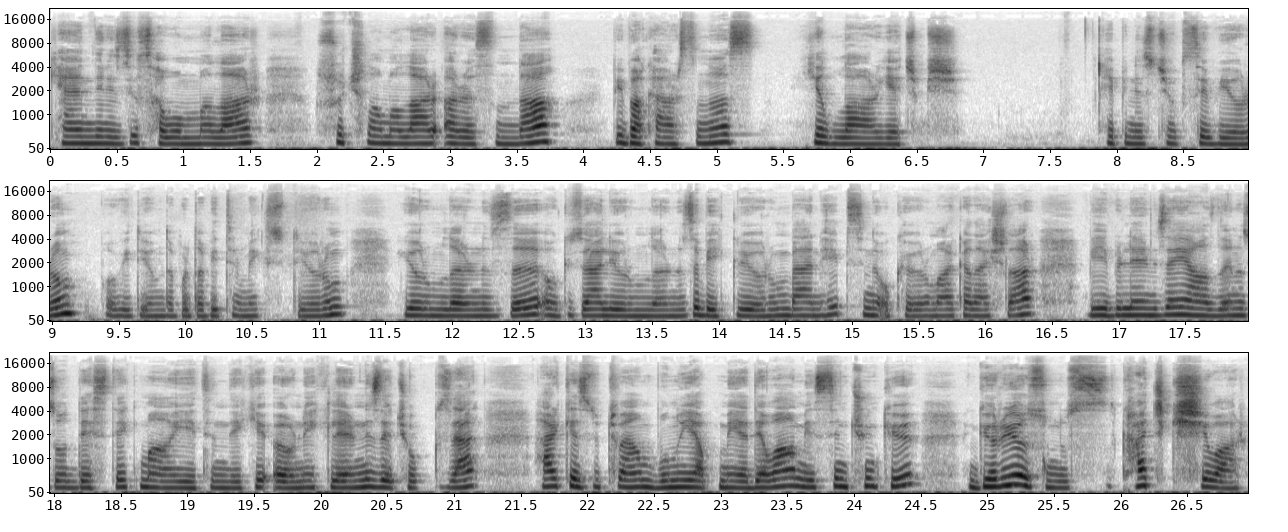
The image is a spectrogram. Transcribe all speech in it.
kendinizi savunmalar, suçlamalar arasında bir bakarsınız yıllar geçmiş. Hepinizi çok seviyorum. Bu videomu da burada bitirmek istiyorum. Yorumlarınızı, o güzel yorumlarınızı bekliyorum. Ben hepsini okuyorum arkadaşlar. Birbirlerinize yazdığınız o destek mahiyetindeki örnekleriniz de çok güzel. Herkes lütfen bunu yapmaya devam etsin. Çünkü görüyorsunuz kaç kişi var.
